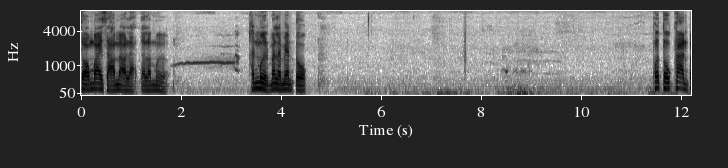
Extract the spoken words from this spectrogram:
สองบ่ายสามเอาละแต่ละมือคันมืดมันละแม่นตก พอตกผ่านไป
